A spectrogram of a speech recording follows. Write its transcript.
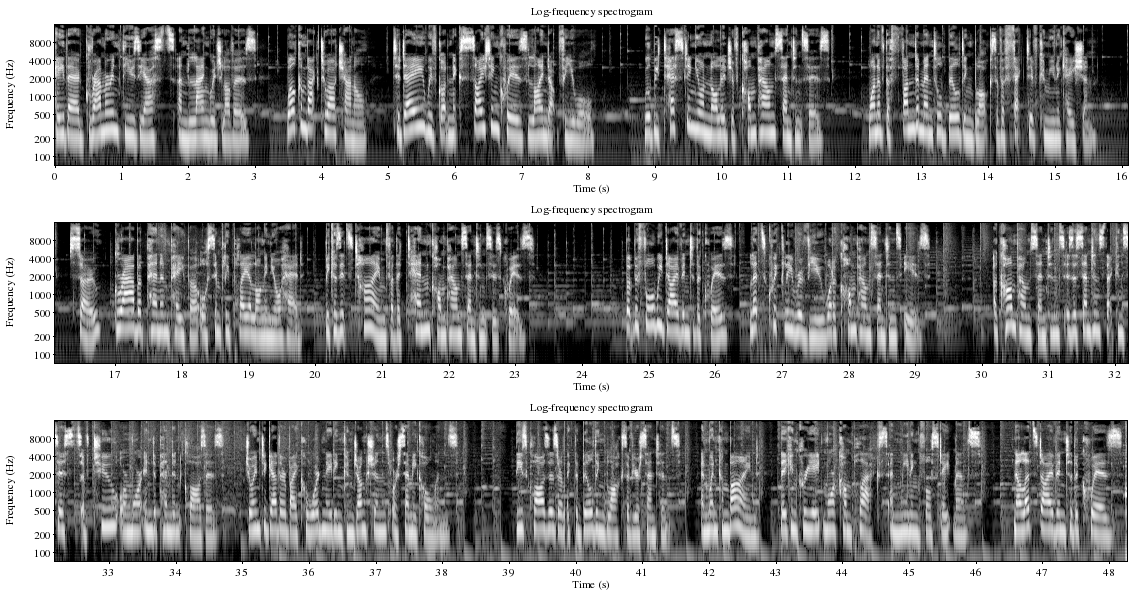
Hey there, grammar enthusiasts and language lovers. Welcome back to our channel. Today, we've got an exciting quiz lined up for you all. We'll be testing your knowledge of compound sentences, one of the fundamental building blocks of effective communication. So, grab a pen and paper or simply play along in your head, because it's time for the 10 compound sentences quiz. But before we dive into the quiz, let's quickly review what a compound sentence is. A compound sentence is a sentence that consists of two or more independent clauses, joined together by coordinating conjunctions or semicolons. These clauses are like the building blocks of your sentence, and when combined, they can create more complex and meaningful statements. Now let's dive into the quiz.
